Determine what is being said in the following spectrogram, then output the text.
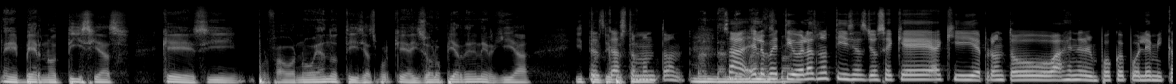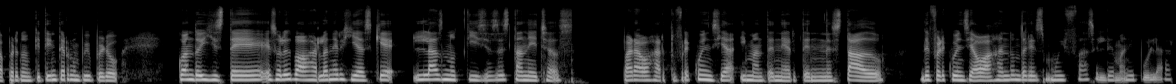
eh, ver noticias, que si, por favor, no vean noticias porque ahí solo pierden energía y todo Desgasta un montón. O sea, el objetivo de las noticias, yo sé que aquí de pronto va a generar un poco de polémica, perdón que te interrumpí, pero cuando dijiste eso les va a bajar la energía, es que las noticias están hechas para bajar tu frecuencia y mantenerte en un estado de frecuencia baja en donde eres muy fácil de manipular.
